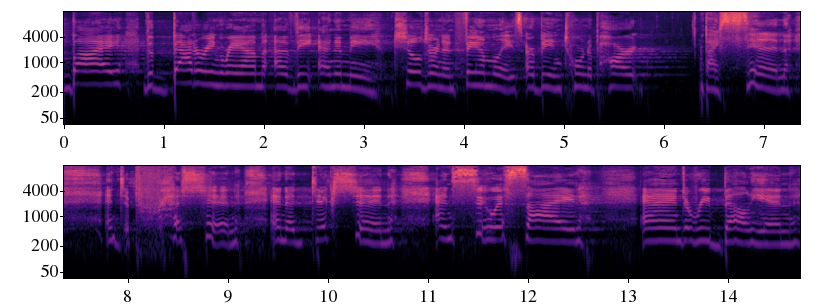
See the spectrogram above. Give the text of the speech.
by the battering ram of the enemy. Children and families are being torn apart by sin and depression and addiction and suicide and rebellion.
